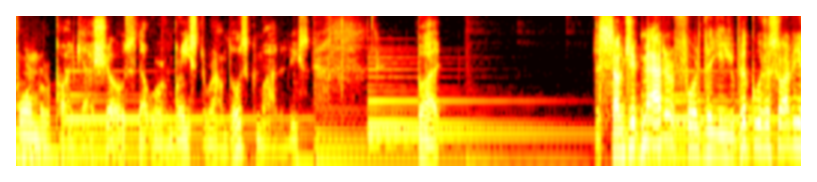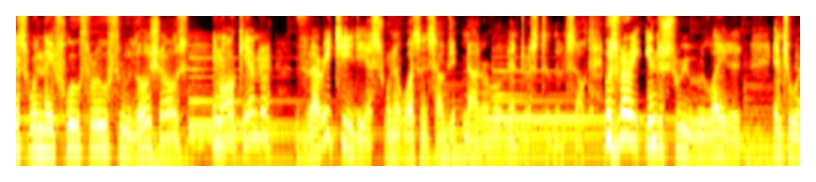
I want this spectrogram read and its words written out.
former podcast shows that were embraced around those commodities. But the subject matter for the ubiquitous audience when they flew through through those shows, in all candor, very tedious when it wasn't subject matter of interest to themselves. It was very industry related into a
